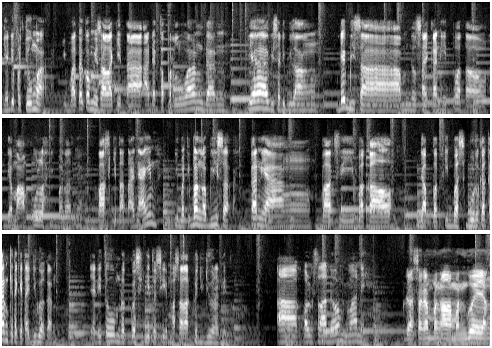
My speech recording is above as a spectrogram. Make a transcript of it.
jadi percuma. Ibaratnya kalau misalnya kita ada keperluan dan ya bisa dibilang dia bisa menyelesaikan itu atau dia mampu lah ibaratnya. Pas kita tanyain tiba-tiba nggak bisa. Kan yang pasti bakal dapat imbas buruknya kan kita kita juga kan. Jadi tuh menurut gue sih gitu sih masalah kejujuran itu. Ah, kalau misalnya doang gimana nih? Berdasarkan pengalaman gue yang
